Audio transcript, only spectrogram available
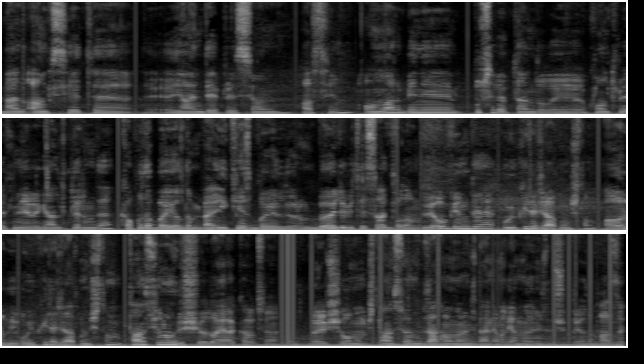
Ben anksiyete e, yani depresyon hastayım. Onlar beni bu sebepten dolayı kontrol etmeye eve geldiklerinde kapıda bayıldım. Ben ilk kez bayılıyorum. Böyle bir tesadüf olamaz. Ve o günde uyku ilacı atmıştım. Ağır bir uyku ilacı atmıştım. Tansiyonum düşüyordu ayağa kalkınca. Böyle bir şey olmamış. Tansiyonum zaten ondan önce ben yani önce düşüp duruyordum. Fazla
